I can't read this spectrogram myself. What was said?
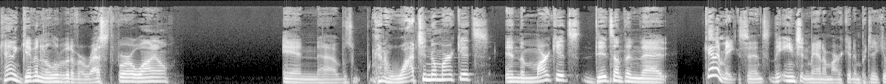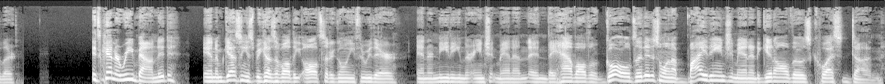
Kind of given it a little bit of a rest for a while, and uh, was kind of watching the markets. And the markets did something that kind of makes sense. The ancient mana market, in particular, it's kind of rebounded, and I'm guessing it's because of all the alts that are going through there and are needing their ancient mana, and, and they have all the gold, so they just want to buy the ancient mana to get all those quests done.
